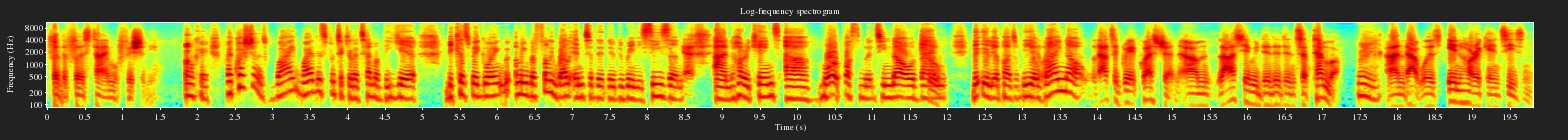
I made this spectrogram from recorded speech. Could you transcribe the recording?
for the first time officially. Okay. My question is why why this particular time of the year? Because we're going I mean we're fully well into the, the, the rainy season. Yes. And hurricanes are more a possibility now than True. the earlier part of the year. Why now? Well, that's a great question. Um, last year we did it in September, Right. and that was in hurricane season.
